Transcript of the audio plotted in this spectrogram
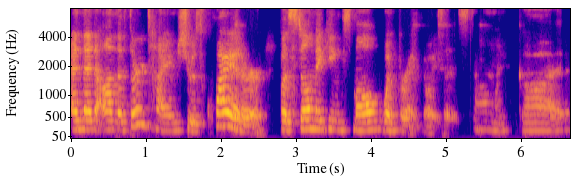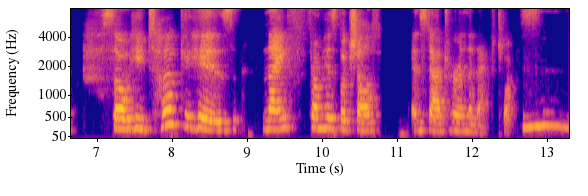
And then on the third time, she was quieter, but still making small whimpering noises. Oh my God. So he took his knife from his bookshelf and stabbed her in the neck twice. Mm-hmm.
